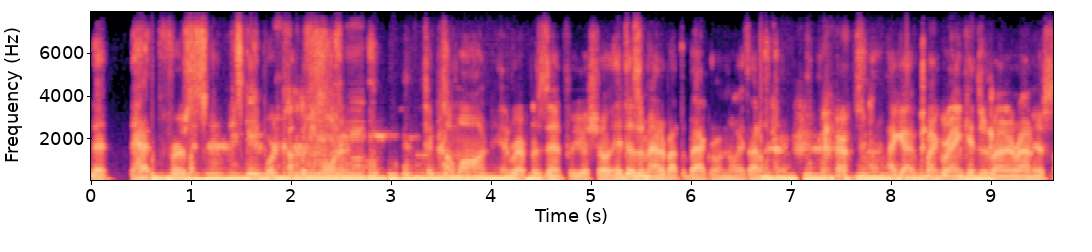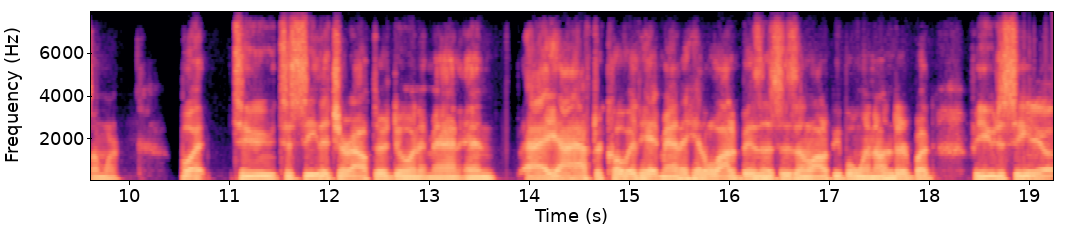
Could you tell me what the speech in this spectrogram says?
that had first skateboard company owner to come on and represent for your show. It doesn't matter about the background noise. I don't care. I got my grandkids are running around here somewhere. But to to see that you're out there doing it, man, and hey, yeah, after COVID hit, man, it hit a lot of businesses and a lot of people went under. But for you to see yeah.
